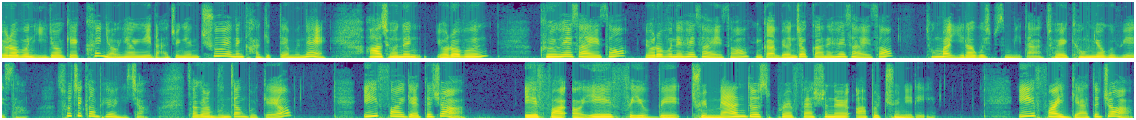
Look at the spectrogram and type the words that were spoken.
여러분 이력에 큰 영향이 나중엔 추후에는 가기 때문에 아, 저는 여러분 그 회사에서 여러분의 회사에서 그러니까 면접관의 회사에서 정말 일하고 싶습니다. 저의 경력을 위해서. 솔직한 표현이죠. 자, 그럼 문장 볼게요. If I get the job, if I, uh, if you be tremendous professional opportunity. If I get the job,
